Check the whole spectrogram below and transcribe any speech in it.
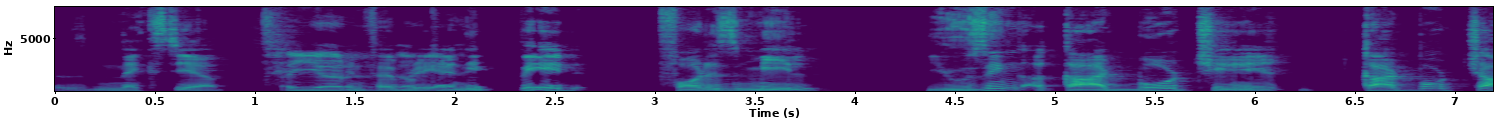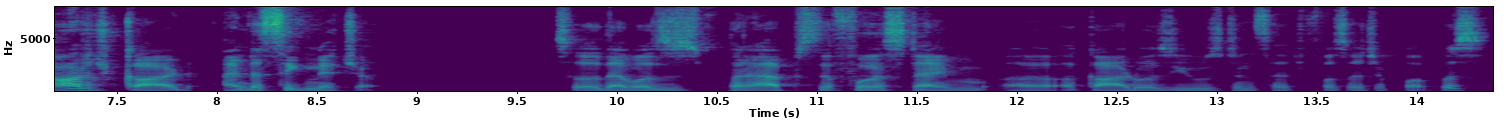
next year A year in February, okay. and he paid for his meal using a cardboard cha- cardboard charge card and a signature. So that was perhaps the first time uh, a card was used in such for such a purpose,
